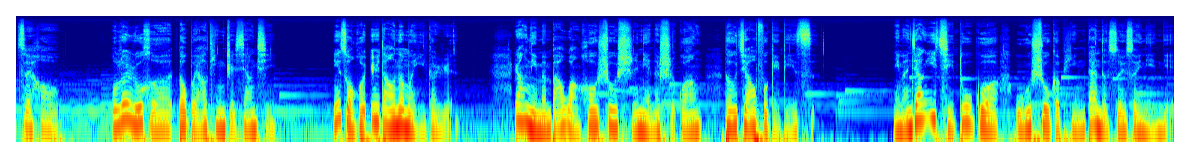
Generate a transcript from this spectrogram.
最后，无论如何都不要停止相信，你总会遇到那么一个人，让你们把往后数十年的时光都交付给彼此，你们将一起度过无数个平淡的岁岁年年。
